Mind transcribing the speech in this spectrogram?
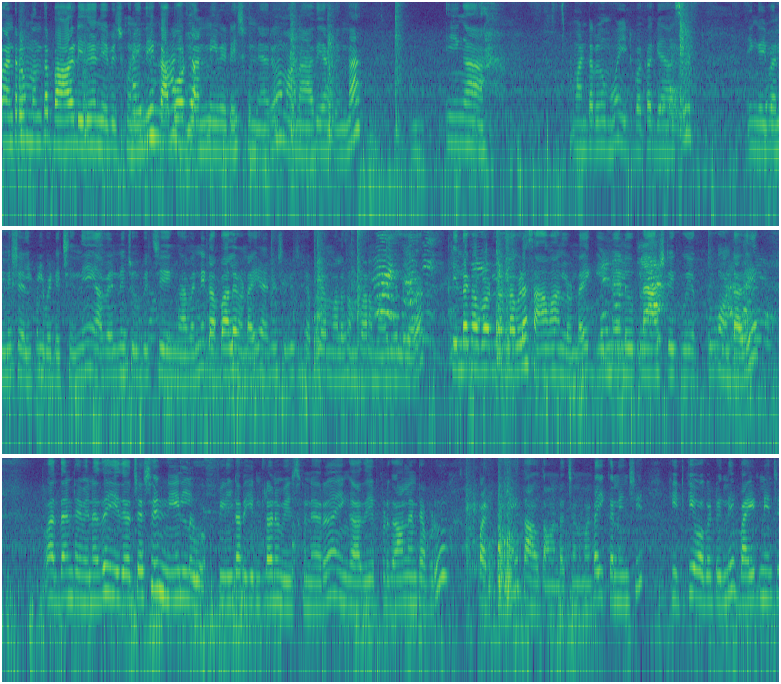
వంట రూమ్ అంతా బాగా డిజైన్ చేయించుకునింది కబోర్డ్లు అన్నీ పెట్టేసుకున్నారు మా నాది కింద. ఇంకా వంట రూము ఇటుపక్క గ్యాస్. ఇంకా ఇవన్నీ షెల్ఫ్లు పెట్టించింది. అవన్నీ చూపించి ఇంకా అవన్నీ డబ్బాలే ఉన్నాయి అవన్నీ చూపించి చెప్పలేము మళ్ళీ సంసారం మాగేళ్ళు కదా. కింద కబోర్డ్లలో కూడా సామాన్లు ఉన్నాయి గిన్నెలు ప్లాస్టిక్ ఎక్కువ ఉంటుంది. వద్దంటే వినదు. ఇది వచ్చేసి నీళ్ళు ఫిల్టర్ ఇంట్లోనే వేసుకున్నారు. ఇంకా అది ఎప్పుడు కావాలంటే అప్పుడు పట్టుకుని తాగుతూ ఉండొచ్చు అనమాట ఇక్కడ నుంచి కిటికీ ఒకటి ఉంది. బయట నుంచి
